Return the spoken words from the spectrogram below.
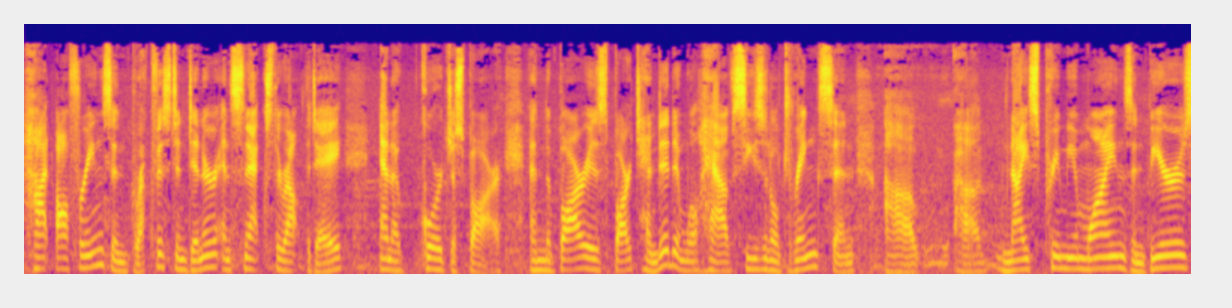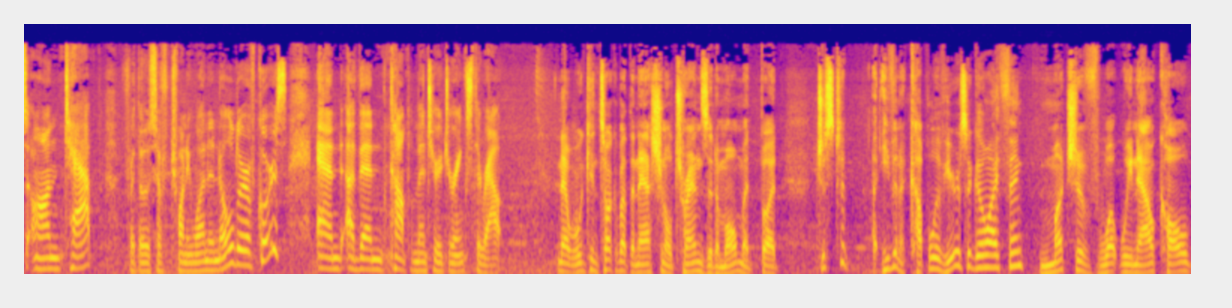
hot offerings and breakfast and dinner and snacks throughout the day, and a gorgeous bar. And the bar is bartended, and we'll have seasonal drinks and uh, uh, nice premium wines and beers on tap for those of 21 and older, of course, and uh, then complimentary drinks throughout. Now, we can talk about the national trends in a moment, but just to, even a couple of years ago, I think, much of what we now call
